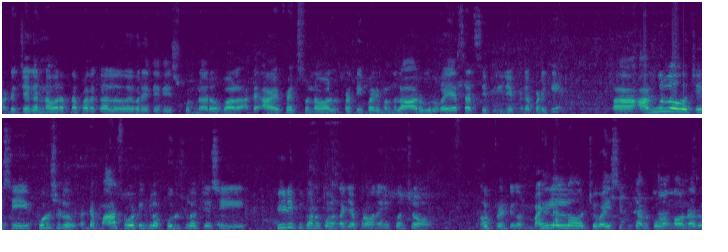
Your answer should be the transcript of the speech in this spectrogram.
అంటే జగన్ నవరత్న పథకాలు ఎవరైతే తీసుకుంటున్నారో వాళ్ళ అంటే ఆ ఎఫెక్ట్స్ ఉన్న వాళ్ళు ప్రతి పది మందిలో ఆరుగురు వైఎస్ఆర్సీపీకి చెప్పినప్పటికీ అందులో వచ్చేసి పురుషులు అంటే మాస్ ఓటింగ్లో పురుషులు వచ్చేసి టీడీపీకి అనుకూలంగా చెప్పడం అనేది కొంచెం డిఫరెంట్గా ఉంది. మహిళల్లో వచ్చి వైసీపీకి అనుకూలంగా ఉన్నారు.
